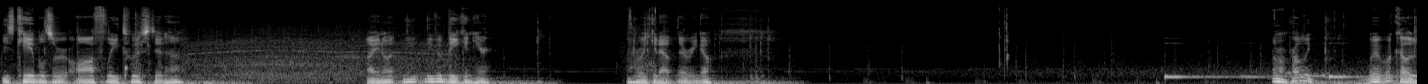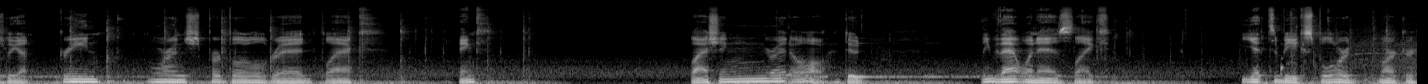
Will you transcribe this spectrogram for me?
These cables are awfully twisted, huh? Oh, you know what? Leave a beacon here. How do I get out? There we go. Oh, no, probably... Wait, what colors we got? Green, orange, purple, red, black, I think. Flashing red? Oh, dude. Leave that one as, like, yet to be explored marker.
